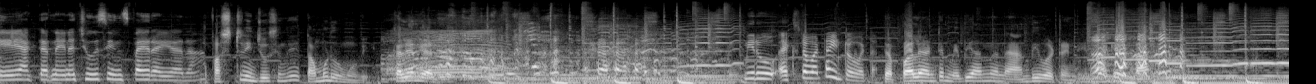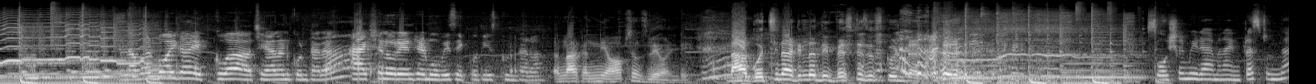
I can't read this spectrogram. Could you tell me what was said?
ఏ యాక్టర్నైనా చూసి ఇన్స్పైర్ అయ్యారా? ఫస్ట్ నేను చూసింది తమ్ముడు మూవీ కళ్యాణ్ గారు మీరు ఎక్స్ట్రోవర్టా ఇంట్రోవర్టా చెప్పాలి అంటే మేబీ ఐఎమ్ అంబివర్ట్ అండి. బాయ్గా ఎక్కువ చేయాలనుకుంటారా? యాక్షన్ ఓరియంటెడ్ మూవీస్ ఎక్కువ తీసుకుంటారా? నాకు అన్ని ఆప్షన్స్ లేవండి. నాకు వచ్చిన వాటిల్లో ది బెస్ట్ చూసుకుంటాను. సోషల్ మీడియా ఏమైనా ఇంట్రెస్ట్ ఉందా?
